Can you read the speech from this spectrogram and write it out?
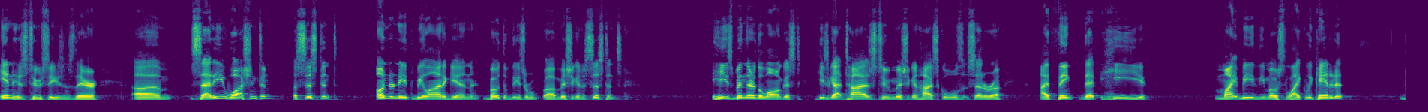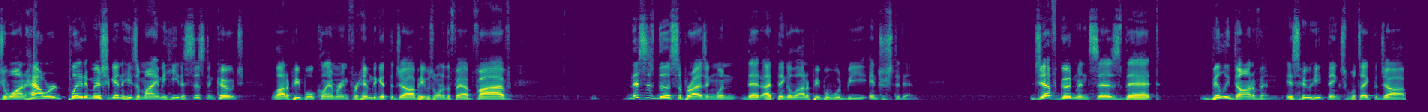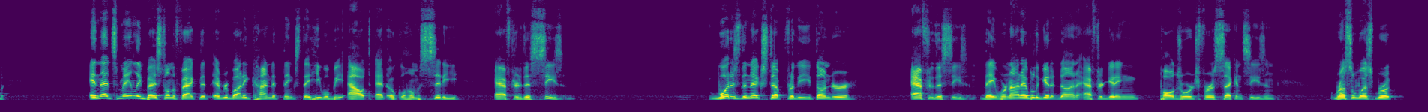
in his two seasons there. Um, Saddi Washington, assistant underneath Beilein again. Both of these are uh, Michigan assistants. He's been there the longest. He's got ties to Michigan high schools, etc. I think that he might be the most likely candidate. Juwan Howard played at Michigan. He's a Miami Heat assistant coach. A lot of people clamoring for him to get the job. He was one of the Fab Five. This is the surprising one that I think a lot of people would be interested in. Jeff Goodman says that Billy Donovan is who he thinks will take the job. And that's mainly based on the fact that everybody kind of thinks that he will be out at Oklahoma City after this season. What is the next step for the Thunder after this season? They were not able to get it done after getting Paul George for a second season. Russell Westbrook,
